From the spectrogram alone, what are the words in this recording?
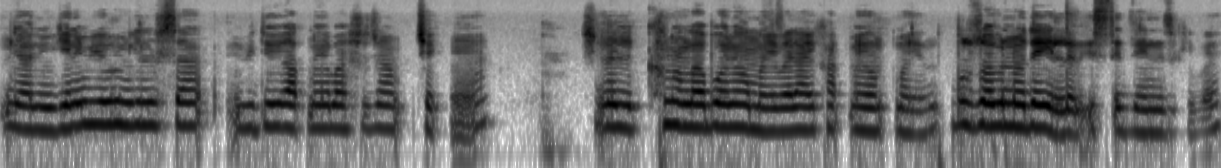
Yani yeni bir yorum gelirse videoyu atmaya başlayacağım çekmeye. Şimdilik kanala abone olmayı ve like atmayı unutmayın. Bu zorunlu değildir istediğiniz gibi.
